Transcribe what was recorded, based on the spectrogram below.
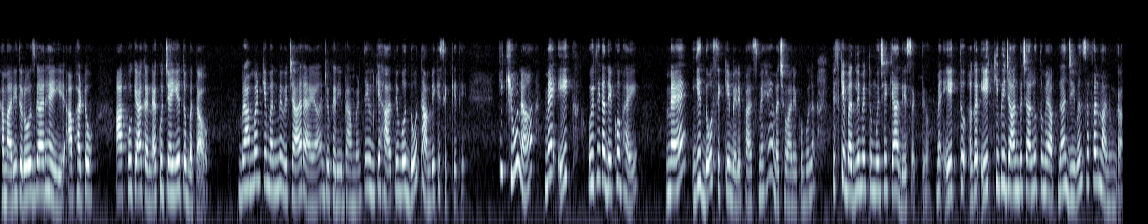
हमारी तो रोज़गार है ये आप हटो। आपको क्या करना है? कुछ चाहिए तो बताओ। ब्राह्मण के मन में विचार आया जो गरीब ब्राह्मण थे उनके हाथ में वो दो तांबे के सिक्के थे कि क्यों ना? मैं एक उसने कहा देखो भाई मैं ये दो सिक्के मेरे पास में हैं मछुआरे को बोला इसके बदले में तुम मुझे क्या दे सकते हो? मैं एक तो अगर एक की भी जान बचा लूँ तो मैं अपना जीवन सफल मानूँगा।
